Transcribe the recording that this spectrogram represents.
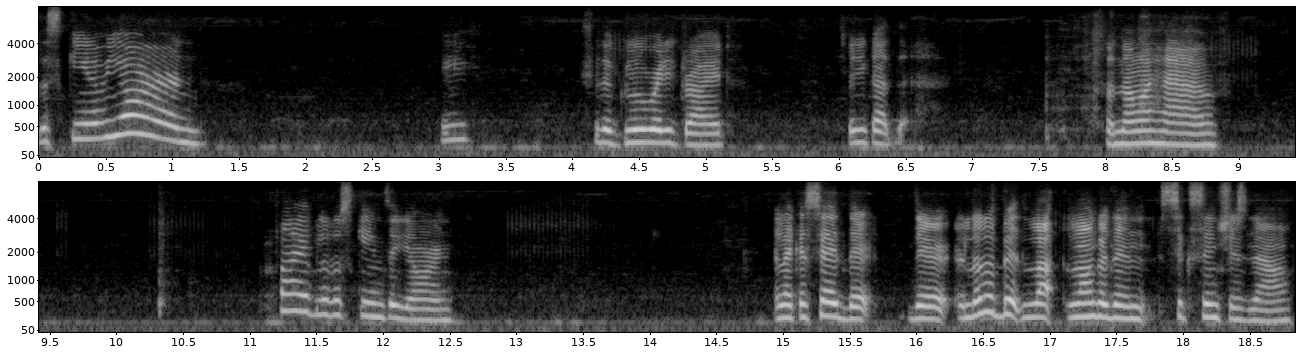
the skein of yarn. See? See the glue already dried. So you got that. So now I have five little skeins of yarn. And like I said, they're they're a little bit lo longer than six inches now.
